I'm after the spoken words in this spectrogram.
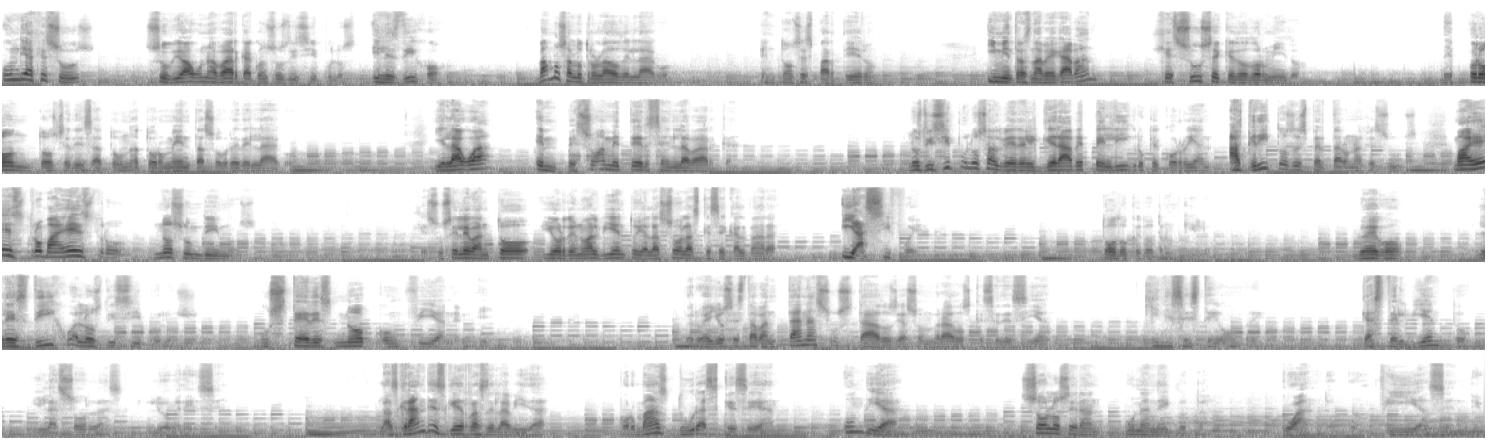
Un día Jesús subió a una barca con sus discípulos y les dijo, vamos al otro lado del lago. Entonces partieron. Y mientras navegaban, Jesús se quedó dormido. De pronto se desató una tormenta sobre el lago y el agua empezó a meterse en la barca. Los discípulos al ver el grave peligro que corrían, a gritos despertaron a Jesús. Maestro, maestro, nos hundimos. Jesús se levantó y ordenó al viento y a las olas que se calmaran. Y así fue. Todo quedó tranquilo. Luego les dijo a los discípulos, ustedes no confían en mí. Pero ellos estaban tan asustados y asombrados que se decían, ¿quién es este hombre? Que hasta el viento y las olas le obedecen. Las grandes guerras de la vida, por más duras que sean, un día solo serán una anécdota cuando confías en Dios.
